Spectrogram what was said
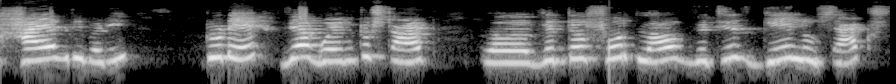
hi everybody. Today we are going to start uh, with the fourth law, which is Gay-Lussac's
